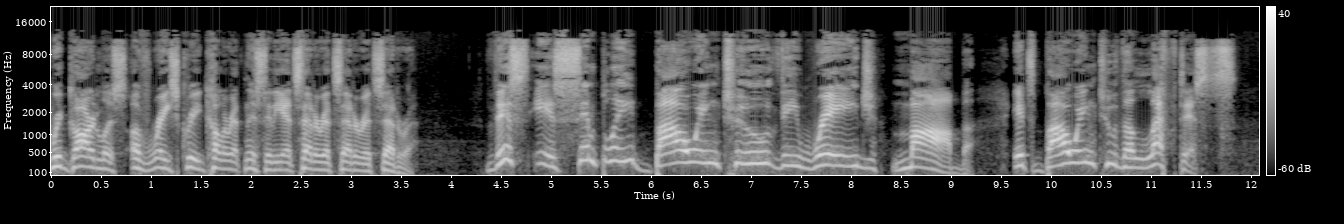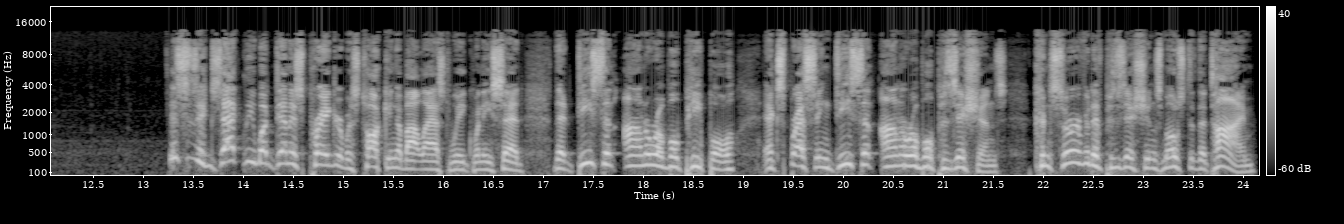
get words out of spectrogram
regardless of race, creed, color, ethnicity, etc., etc., etc. This is simply bowing to the rage mob. It's bowing to the leftists. This is exactly what Dennis Prager was talking about last week when he said that decent, honorable people expressing decent, honorable positions, conservative positions most of the time,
